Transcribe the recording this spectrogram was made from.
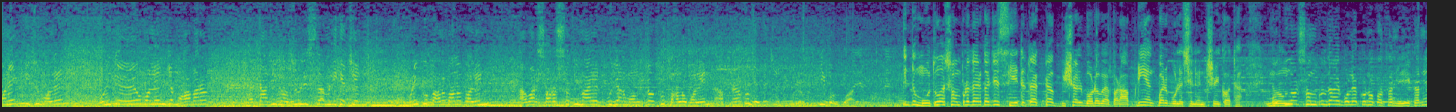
অনেক কিছু বলেন। উনি তো এও বলেন যে মহাভারত কাজী নজরুল ইসলাম লিখেছেন। উনি খুব ভালো ভালো বলেন। আবার সরস্বতী মায়ের পূজার মন্ত্র খুব ভালো বলেন। আপনারা তো দেখেছেন। কি বলব আর? কিন্তু মতুয়া সম্প্রদায়ের কাছে সিএটা তো একটা বিশাল বড় ব্যাপার। আপনি একবার বলেছিলেন সেই কথা। মতুয়া সম্প্রদায় বলে কোনো কথা নেই এখানে।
